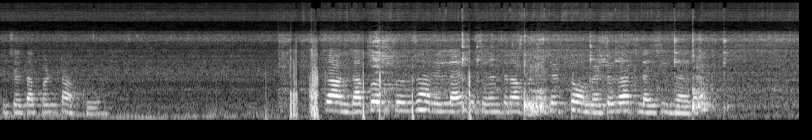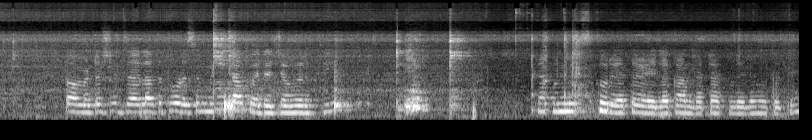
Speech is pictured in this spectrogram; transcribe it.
त्याच्यात आपण टाकूया. कांदा परतून झालेला आहे. त्याच्यानंतर आपण याच्यात टोमॅटो घातला आहे शिजायला. टोमॅटो शिजायला तर थोडंसं मीठ टाकूया त्याच्यावरती. ते आपण मिक्स करूया तळेला कांदा टाकलेलं होतं ते.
